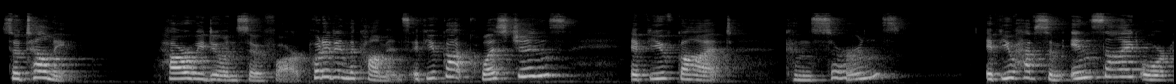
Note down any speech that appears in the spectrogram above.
So tell me, how are we doing so far? Put it in the comments. If you've got questions, if you've got concerns, if you have some insight or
